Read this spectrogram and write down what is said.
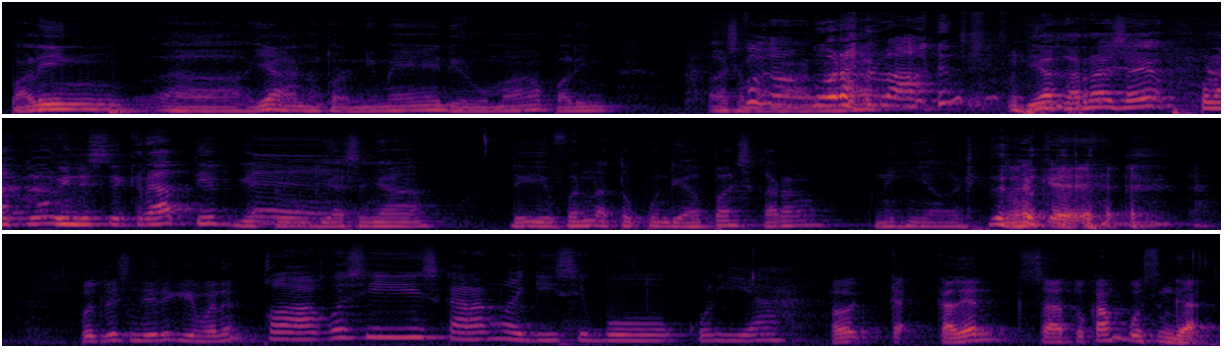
paling eh, ya nonton anime di rumah paling eh, sama Pengangguran anak-anak. banget. ya karena saya pelaku industri kreatif gitu biasanya di event ataupun di apa sekarang nihil gitu Oke. Putri sendiri gimana? Kalau aku sih sekarang lagi sibuk kuliah. Oh, ka- kalian satu kampus enggak?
